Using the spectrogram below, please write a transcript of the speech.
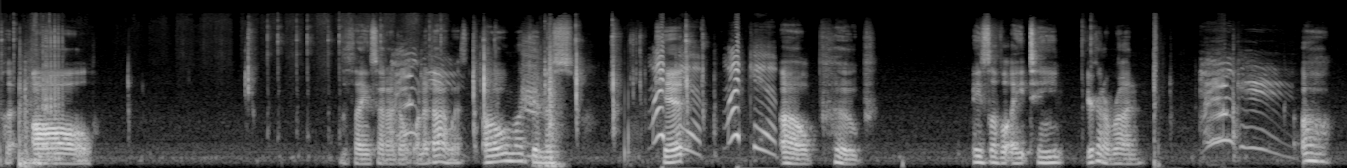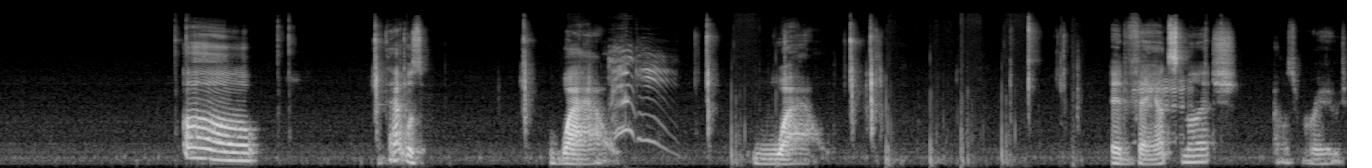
put all the things that I don't want to die with. Oh my goodness. Kid? Oh, poop. He's level 18. You're gonna run. Oh. Oh. That was Wow. Wow. Advanced much? That was rude.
